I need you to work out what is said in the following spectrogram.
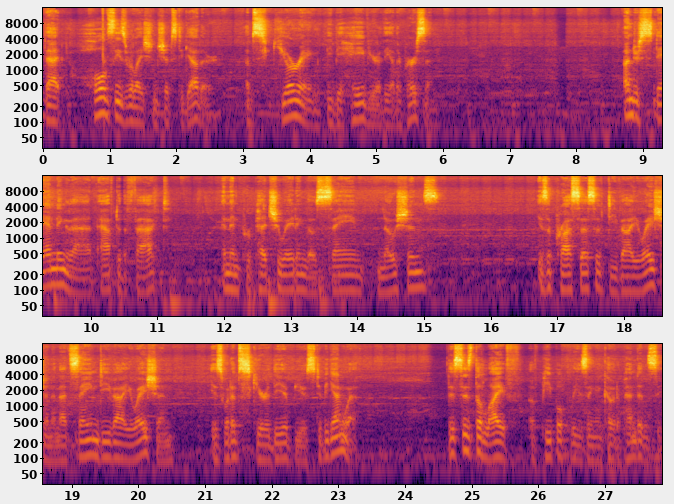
that holds these relationships together, obscuring the behavior of the other person. Understanding that after the fact and then perpetuating those same notions is a process of devaluation, and that same devaluation is what obscured the abuse to begin with. This is the life of people pleasing and codependency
